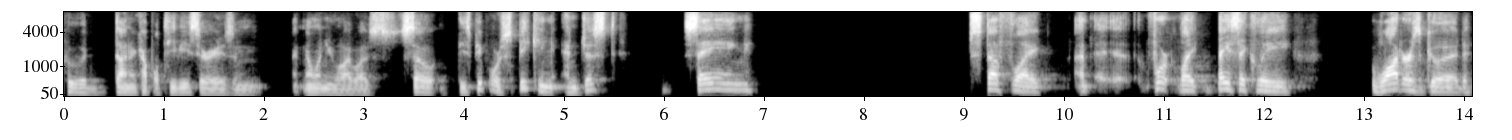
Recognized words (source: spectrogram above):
who had done a couple TV series and no one knew who I was. So these people were speaking and just saying stuff like, uh, for like basically, water's good,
